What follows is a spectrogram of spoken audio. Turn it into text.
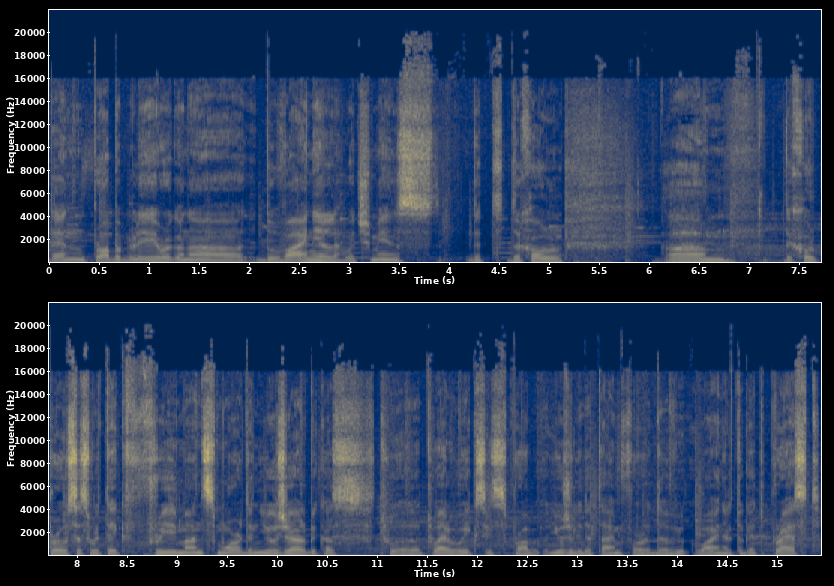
Then probably we're gonna do vinyl, which means that the whole um, the whole process will take three months more than usual because tw- uh, 12 weeks is prob- usually the time for the vinyl to get pressed.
